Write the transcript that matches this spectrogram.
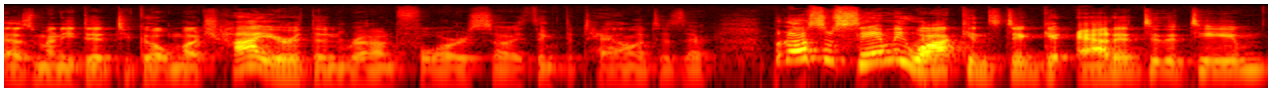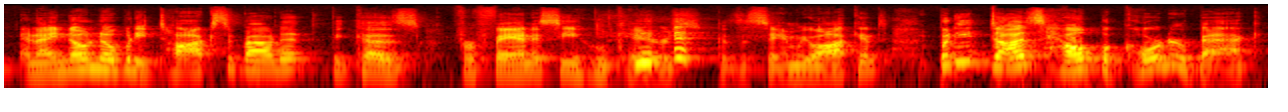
as many did, to go much higher than round four. So I think the talent is there. But also, Sammy Watkins did get added to the team. And I know nobody talks about it because for fantasy, who cares? Because it's Sammy Watkins. But he does help a quarterback,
